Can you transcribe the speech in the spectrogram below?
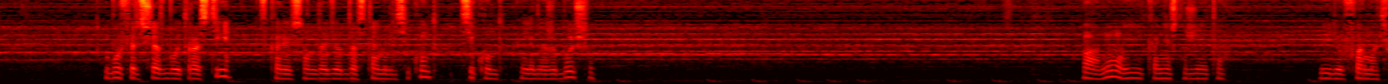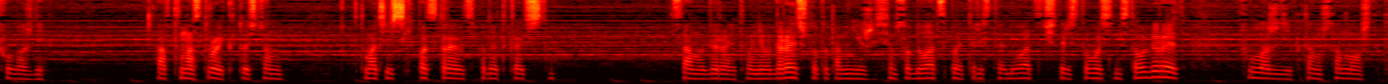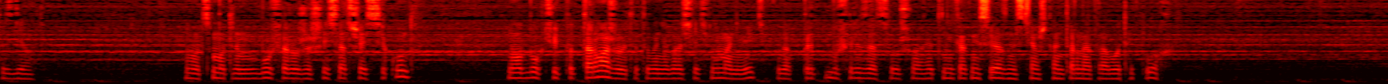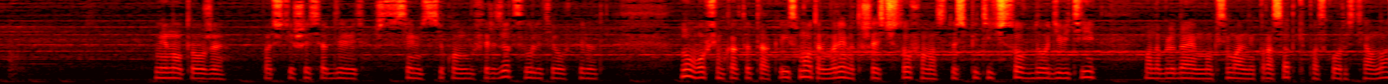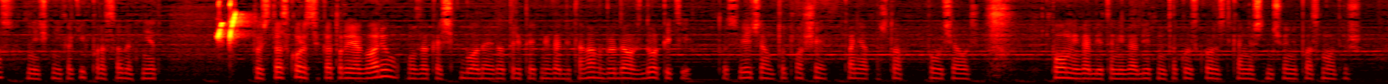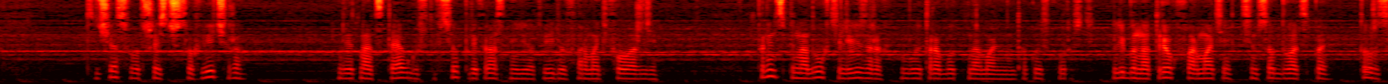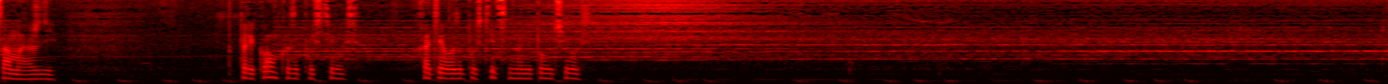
Буфер сейчас будет расти, скорее всего он дойдет до 100 миллисекунд, секунд или даже больше. А, ну и, конечно же, это видео в формате Full HD. Автонастройка, то есть он автоматически подстраивается под это качество. Сам выбирает. Он не выбирает что-то там ниже. 720p, 320, 480. А выбирает Full HD, потому что он может это сделать. Вот, смотрим, буфер уже 66 секунд. Ноутбук чуть подтормаживает, этого не обращайте внимания. Видите, куда буферизация ушла. Это никак не связано с тем, что интернет работает плохо. Минута уже почти 69-70 секунд буферизации улетела вперед. Ну, в общем, как-то так. И смотрим, время-то 6 часов у нас. То есть с 5 часов до 9 мы наблюдаем максимальные просадки по скорости, а у нас никаких просадок нет. То есть та скорость, о которой я говорил, у заказчика была до этого 3-5 мегабит, она наблюдалась до 5. То есть вечером тут вообще понятно, что получалось. Пол мегабита, мегабит на такой скорости, конечно, ничего не посмотришь. Сейчас вот 6 часов вечера, 19 августа, все прекрасно идет, видео в формате Full HD. В принципе, на двух телевизорах будет работать нормально на такой скорости. Либо на трех в формате 720p, то же самое HD. Рекламка запустилась. Хотела запуститься, но не получилось.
